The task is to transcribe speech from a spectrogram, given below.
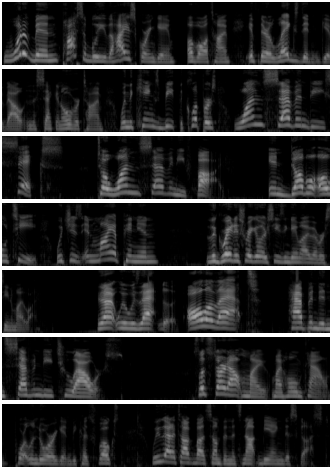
would have been possibly the highest scoring game of all time if their legs didn't give out in the second overtime when the Kings beat the Clippers 176 to 175 in double OT, which is, in my opinion, the greatest regular season game I've ever seen in my life. That it was that good. All of that happened in 72 hours. So let's start out in my, my hometown, Portland, Oregon, because folks, we've got to talk about something that's not being discussed.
